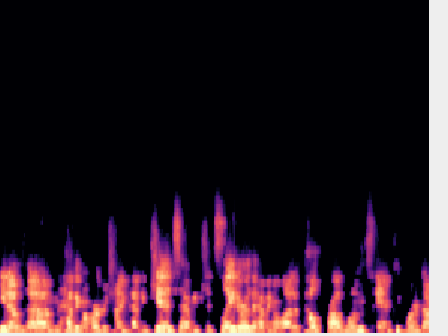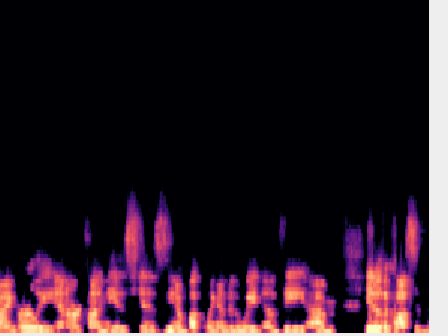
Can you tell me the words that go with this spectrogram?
you know, um, having a harder time having kids, having kids later. They're having a lot of health problems, and people are dying early. And our economy is is you know buckling under the weight of the um, you know the cost of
